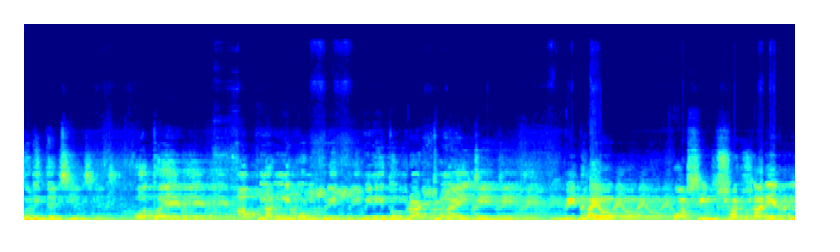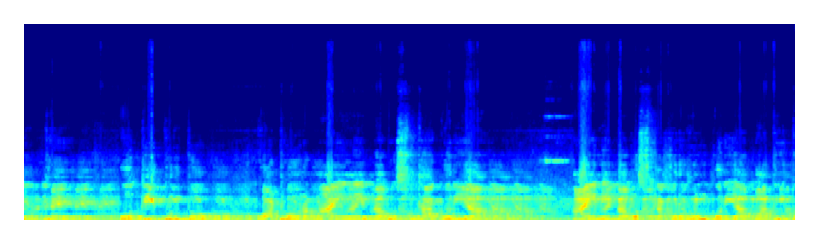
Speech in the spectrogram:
করিতেছি। অতএব আপনার নিকট বিনীত প্রার্থনাই যে, বিধায়ক অসীম সরকারের বিরুদ্ধে অতি দ্রুত কঠোর আইনি ব্যবস্থা করিয়া আইনি ব্যবস্থা গ্রহণ করিয়া বাধিত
